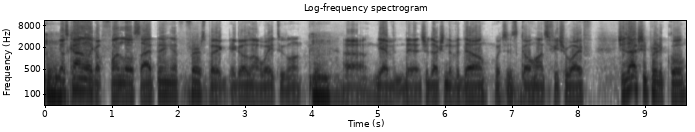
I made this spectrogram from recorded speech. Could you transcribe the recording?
Mm-hmm. It was kind of like a fun little side thing at first, but it, it goes on way too long. Mm-hmm. Uh, have the introduction to Videl, which is Gohan's future wife. She's actually pretty cool.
